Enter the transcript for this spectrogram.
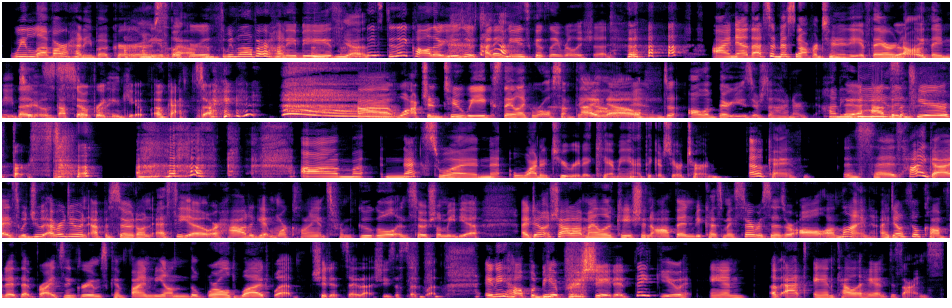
We love our honeybookers. Honeybookers. Um, we love our honeybees. Yes. do they call their users honeybees? Because they really should. I know. That's a missed opportunity. If they are really? not they need that's to. That's so, so freaking cute. Okay. Sorry uh, watch in two weeks. They like roll something. I know, and all of their users are honeybees. It happened here first. um, next one. Why don't you read it, Cami? I think it's your turn. Okay. It says, Hi guys, would you ever do an episode on SEO or how to get more clients from Google and social media? I don't shout out my location often because my services are all online. I don't feel confident that brides and grooms can find me on the World Wide Web. She didn't say that, she just said web. Any help would be appreciated. Thank you. And of at Anne Callahan Designs.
